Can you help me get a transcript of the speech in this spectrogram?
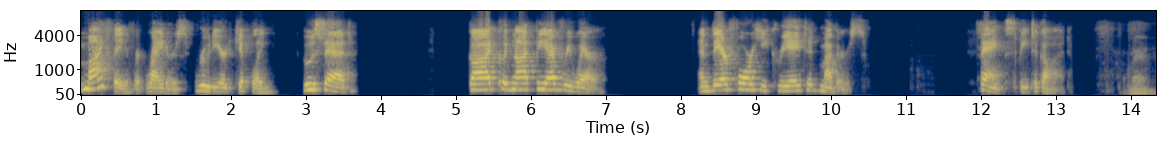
my favorite writers, Rudyard Kipling, who said, God could not be everywhere, and therefore he created mothers. Thanks be to God. Amen.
